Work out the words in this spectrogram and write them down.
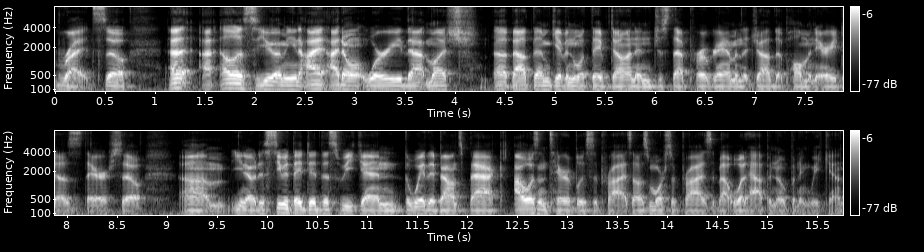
right. So at, at LSU, I mean, I, I don't worry that much about them given what they've done and just that program and the job that Paul Mainieri does there. So, um, you know, to see what they did this weekend, the way they bounced back, I wasn't terribly surprised. I was more surprised about what happened opening weekend.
